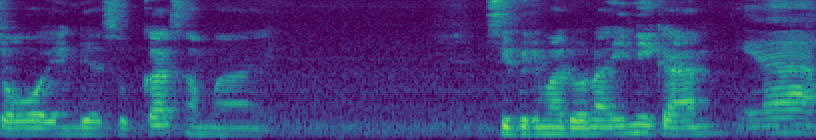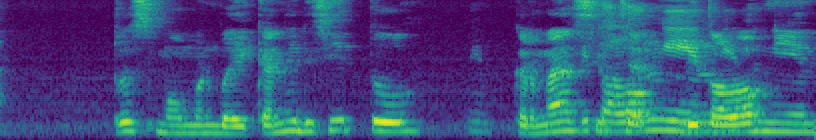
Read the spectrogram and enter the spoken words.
cowok yang dia suka sama si primadona ini kan. Ya. Terus momen baikannya di situ karena si ce- Ditolongin gitu. ditolongin.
